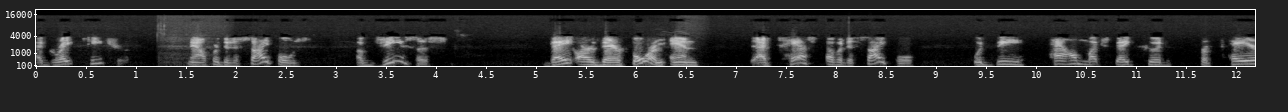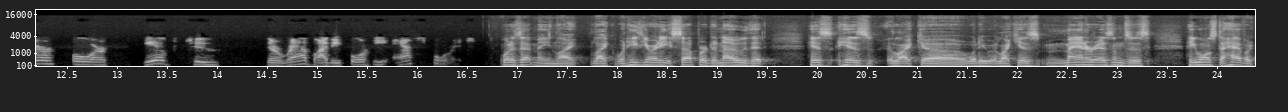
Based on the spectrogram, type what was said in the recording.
a great teacher. Now, for the disciples of Jesus, they are there for him. And a test of a disciple would be how much they could prepare or give to their rabbi before he asked for it. What does that mean? Like, like when he's getting ready to eat supper, to know that his his like uh what do you like his mannerisms is he wants to have a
